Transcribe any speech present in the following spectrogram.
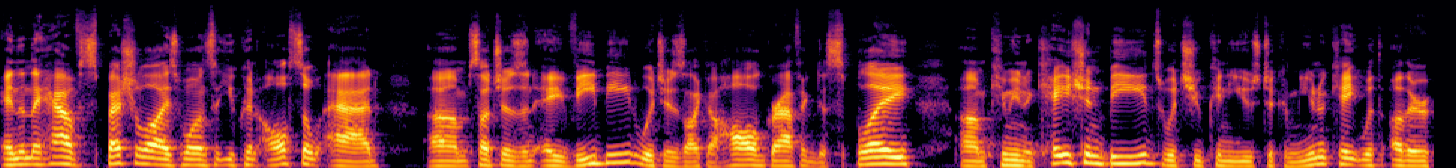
And then they have specialized ones that you can also add, um, such as an AV bead, which is like a holographic display, um, communication beads, which you can use to communicate with other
